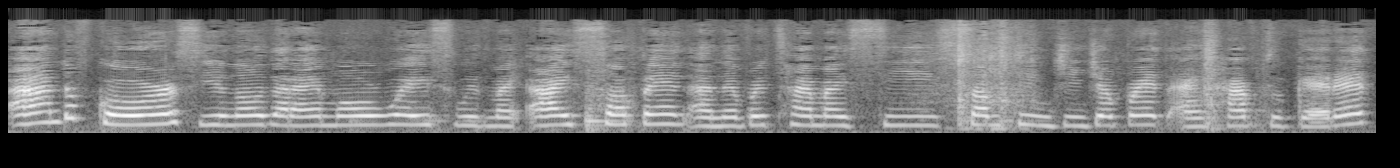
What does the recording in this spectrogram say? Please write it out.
And of course you know that I'm always with my eyes open and every time I see something gingerbread I have to get it.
